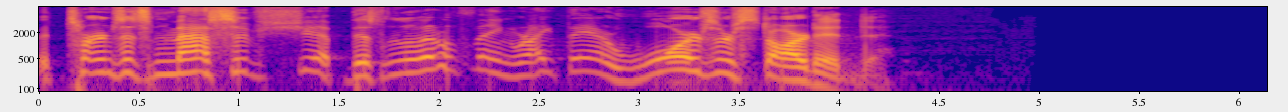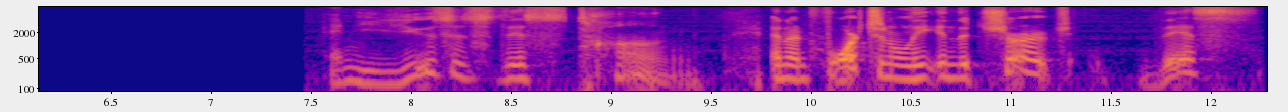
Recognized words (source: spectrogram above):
that turns this massive ship. This little thing right there. Wars are started. And he uses this tongue. And unfortunately, in the church, this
